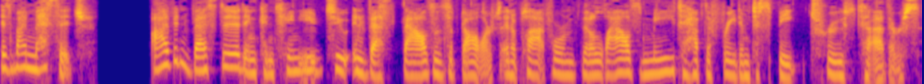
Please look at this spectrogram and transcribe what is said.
is my message. I've invested and continued to invest thousands of dollars in a platform that allows me to have the freedom to speak truth to others,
